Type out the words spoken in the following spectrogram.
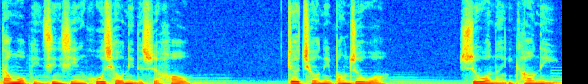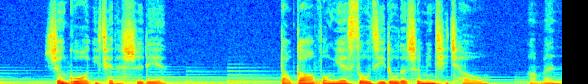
当我凭信心呼求你的时候，就求你帮助我，使我能依靠你，胜过一切的试炼。祷告奉耶稣基督的圣名祈求，阿门。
